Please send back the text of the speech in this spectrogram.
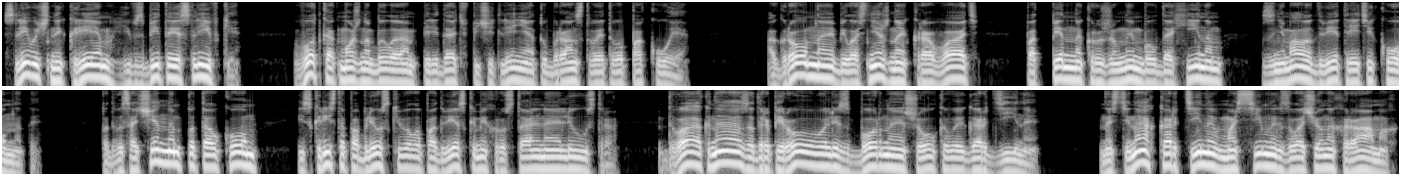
Сливочный крем и взбитые сливки, вот как можно было передать впечатление от убранства этого покоя. Огромная белоснежная кровать под пенно-кружевным балдахином занимала две трети комнаты. Под высоченным потолком искристо поблескивала подвесками хрустальная люстра. Два окна задрапировывали сборные шелковые гардины. На стенах картины в массивных золоченых рамах.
